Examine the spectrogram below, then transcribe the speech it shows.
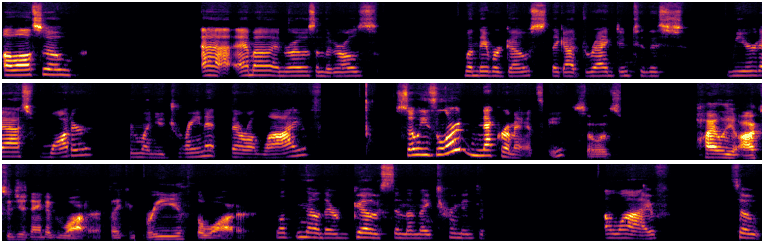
Oh also uh, Emma and Rose and the girls when they were ghosts, they got dragged into this weird ass water, and when you drain it, they're alive. So he's learned necromancy. So it's highly oxygenated water. They can breathe the water. Well, no, they're ghosts, and then they turn into alive. So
